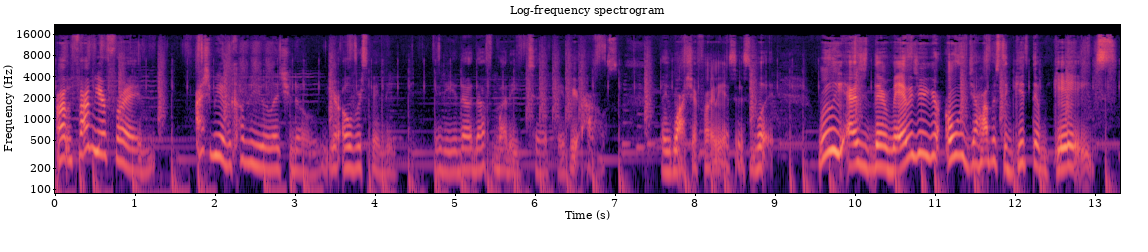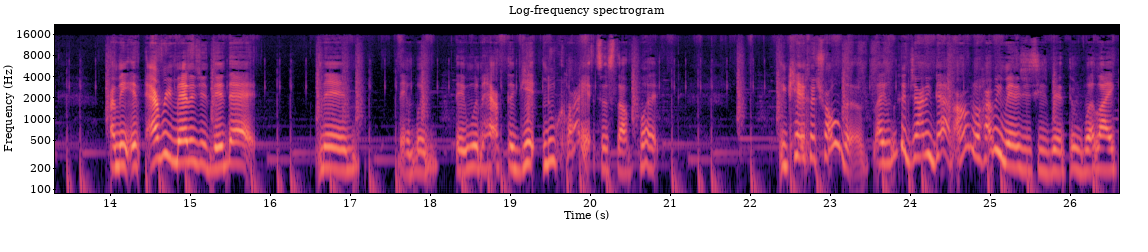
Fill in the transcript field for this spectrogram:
I'm if I'm your friend, I should be able to come to you and let you know you're overspending. You need enough money to pay for your house. Like, watch your finances. But really as their manager, your only job is to get them gigs. I mean, if every manager did that, then they would they wouldn't have to get new clients and stuff. But you can't control them. Like look at Johnny Depp. I don't know how many managers he's been through, but like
